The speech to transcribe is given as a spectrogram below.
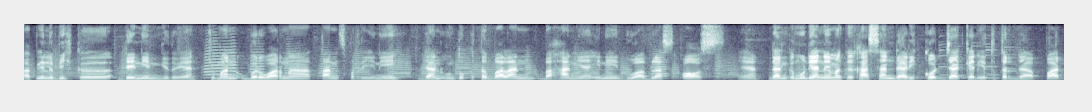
tapi lebih ke denim gitu ya. Cuman berwarna tan seperti ini. Dan untuk ketebalan bahannya ini 12 oz ya. Dan kemudian memang kekhasan dari coat jacket itu terdapat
